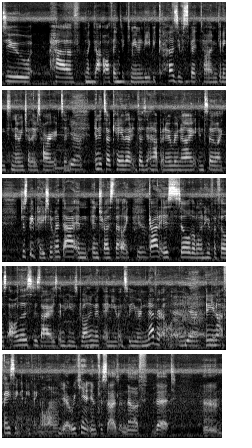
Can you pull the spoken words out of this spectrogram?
do have like that authentic community because you've spent time getting to know each other's hearts and Yeah. and it's okay that it doesn't happen overnight and so like just be patient with that and, and trust that like Yeah. god is still the one who fulfills all those desires and he's dwelling within you and so you are never alone Yeah. and you're not facing anything alone yeah, we can't emphasize enough that um,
